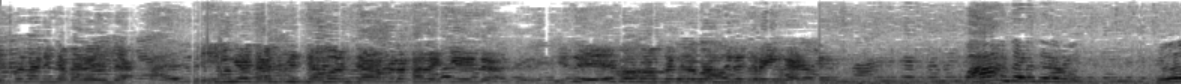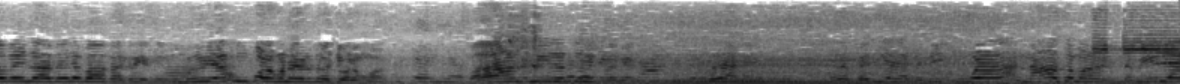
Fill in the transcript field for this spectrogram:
இப்ப நீங்க வேற இல்ல. நீங்க கல்வி சமன் சார்பில் கலைக்கு இல்ல. இது ஏகோ நோக்கத்தில் வந்திருக்கிறீங்க. வாழ்ந்துடுது தேவையில்லாத வேலை பார்க்கறீங்க நீங்க மீடியா உங்களை கொண்டு எடுத்து வச்சு விடுங்க வாழ்ந்து நீங்க எடுத்து பெரிய நாசமா இந்த மீடியா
